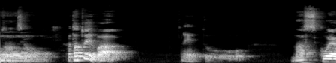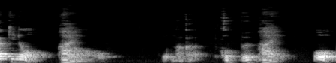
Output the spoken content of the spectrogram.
ことなんですよ。まあ例えば、えっ、と、マスコ焼きの、はいあの、なんか、コップはい。を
